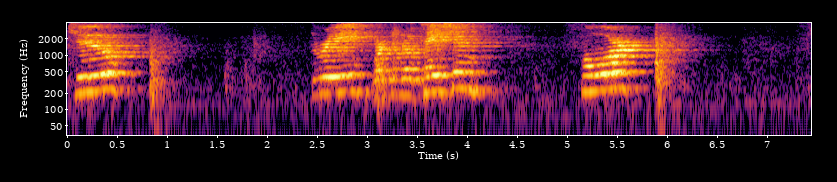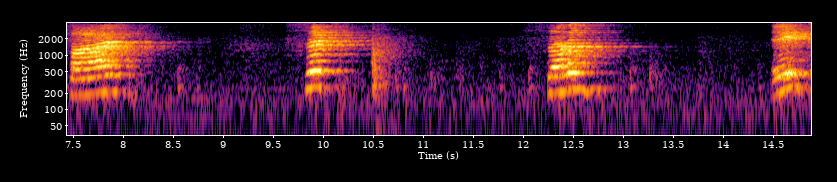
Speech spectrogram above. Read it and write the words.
Two, three, working rotation. Four, five, six, seven, eight,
